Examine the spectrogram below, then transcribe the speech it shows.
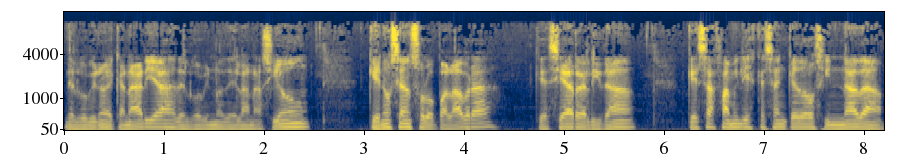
del gobierno de Canarias, del gobierno de la Nación, que no sean solo palabras, que sea realidad, que esas familias que se han quedado sin nada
